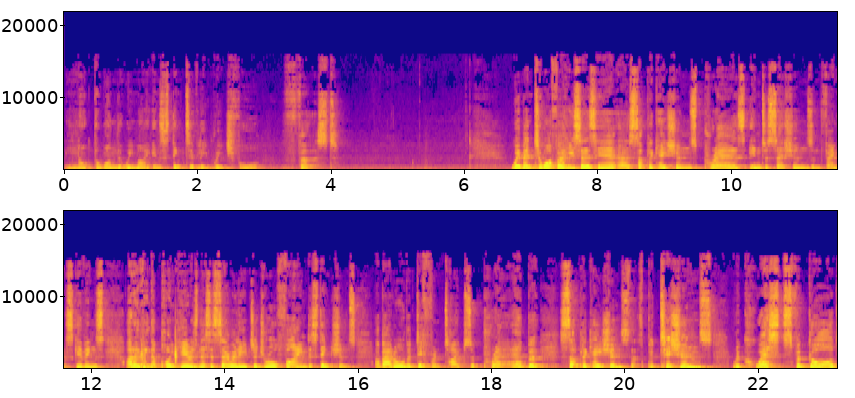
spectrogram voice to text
not the one that we might instinctively reach for first. We're meant to offer, he says here, uh, supplications, prayers, intercessions, and thanksgivings. I don't think the point here is necessarily to draw fine distinctions about all the different types of prayer, but supplications, that's petitions, requests for God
